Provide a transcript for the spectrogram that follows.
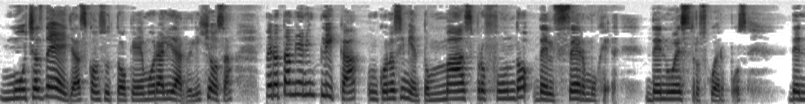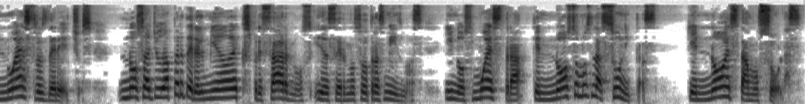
muchas de ellas con su toque de moralidad religiosa, pero también implica un conocimiento más profundo del ser mujer, de nuestros cuerpos, de nuestros derechos. Nos ayuda a perder el miedo de expresarnos y de ser nosotras mismas, y nos muestra que no somos las únicas, que no estamos solas.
